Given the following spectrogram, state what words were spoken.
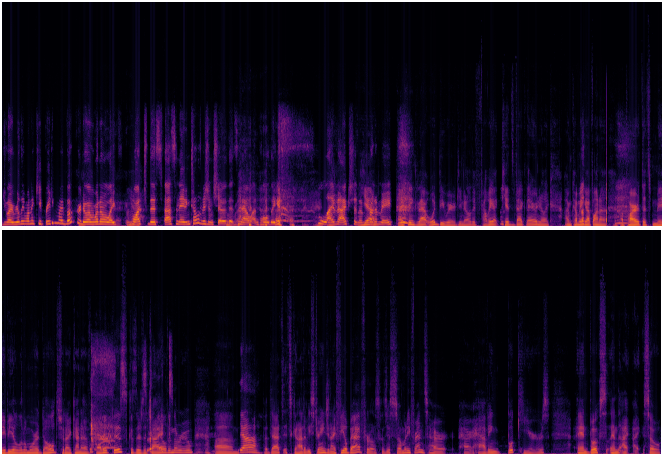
do i really want to keep reading my book or do i want to like yeah. watch this fascinating television show that's now unfolding live action in Yeah. front of me I think that would be weird. You know, they've probably got kids back there, and you're like, I'm coming up on a, a part that's maybe a little more adult. Should I kind of edit this because there's a That's child in the room? Um, yeah but that's it's got to be strange, and I feel bad for us because just so many friends are, are having book years, and books, and I, I so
